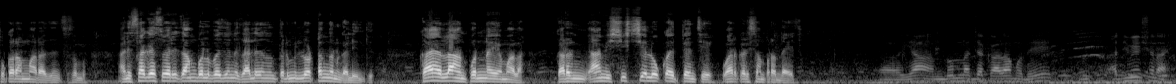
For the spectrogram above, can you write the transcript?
तुकाराम महाराजांच्या समोर. आणि सगळ्या स्वारीचं अंमलबजावणी झाल्यानंतर मी लोटांगण घालील तिथं. काय लहानपण नाही आहे मला. कारण आम्ही शिष्य लोक आहेत त्यांचे वारकरी संप्रदायाचे. अधिवेशनाच्या काळामध्ये अधिवेशन आहे.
